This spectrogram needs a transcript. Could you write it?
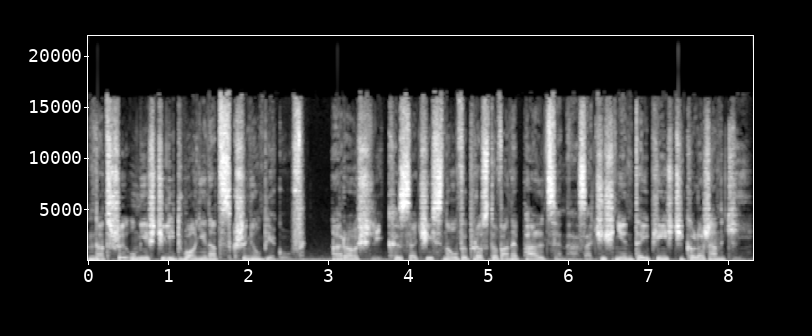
Na trzy umieścili dłonie nad skrzynią biegów, a roślik zacisnął wyprostowane palce na zaciśniętej pięści koleżanki.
